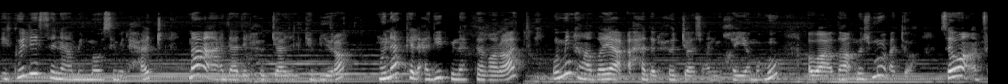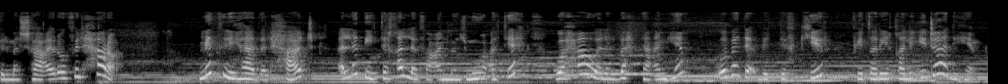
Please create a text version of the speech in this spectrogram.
في كل سنة من موسم الحج مع أعداد الحجاج الكبيرة هناك العديد من الثغرات ومنها ضياع أحد الحجاج عن مخيمه أو أعضاء مجموعته سواء في المشاعر أو في الحرم. مثل هذا الحاج الذي تخلف عن مجموعته وحاول البحث عنهم وبدأ بالتفكير في طريقة لإيجادهم.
